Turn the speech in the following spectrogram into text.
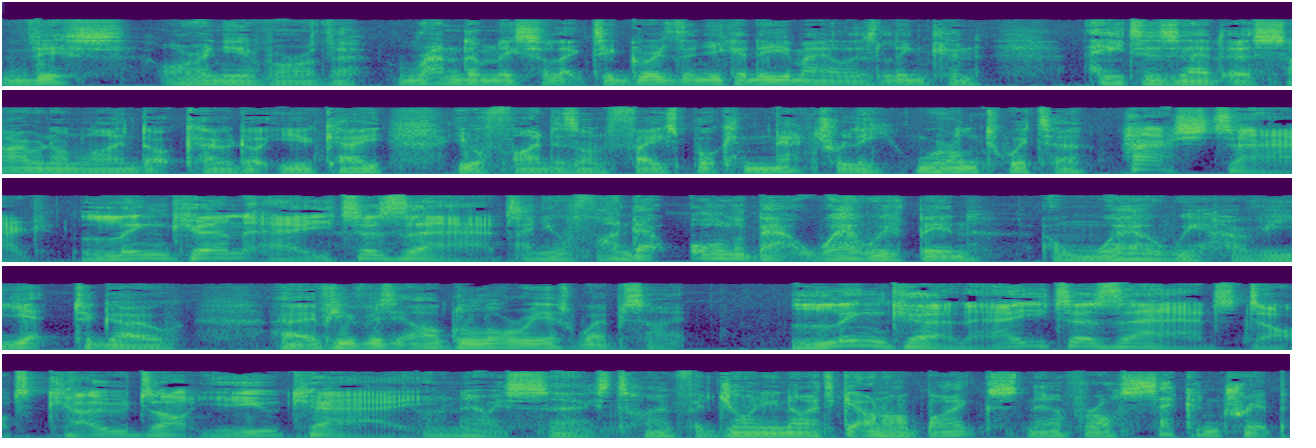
this or any of our other randomly selected grids, then you can email us Lincoln A to Z at sirenonline.co.uk. You'll find us on Facebook. Naturally, we're on Twitter. Hashtag Lincoln A to Z. And you'll find out all about where we've been and where we have yet to go uh, if you visit our glorious website. Lincoln A to Z.co.uk. Oh, now it's, uh, it's time for Johnny and I to get on our bikes now for our second trip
